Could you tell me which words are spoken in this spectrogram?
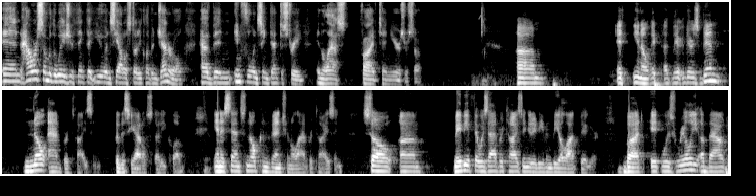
And how are some of the ways you think that you and Seattle Study Club in general have been influencing dentistry in the last five, ten years or so? Um, it you know it uh, there, there's been no advertising for the Seattle Study Club, in a sense, no conventional advertising. So um, maybe if there was advertising, it'd even be a lot bigger. But it was really about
